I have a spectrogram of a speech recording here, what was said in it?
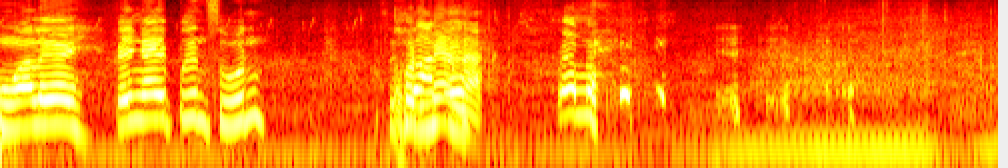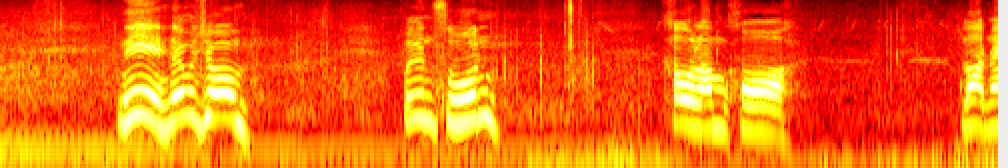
หัวเลย เป็นไงปืนศูนย์สุดยอดคนแม่นอะ แม่นเลย นี่ท่านผู้ชม ปืนศูนย์เข้าลำคอ รอดไหม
